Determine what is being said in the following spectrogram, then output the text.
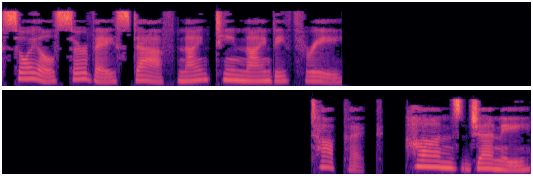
Soil Survey Staff 1993 Hans Jenny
